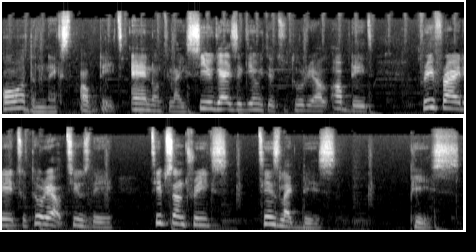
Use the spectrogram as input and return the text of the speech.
or the next update. And until I see you guys again with a tutorial update, Free Friday, Tutorial Tuesday, tips and tricks, things like this. Peace.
